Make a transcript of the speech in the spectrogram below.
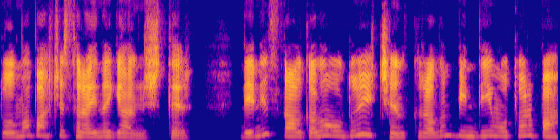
Dolmabahçe Sarayı'na gelmiştir. Deniz dalgalı olduğu için kralın bindiği motor bah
